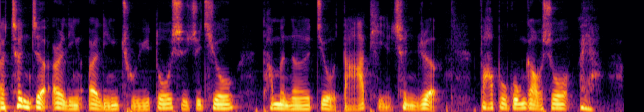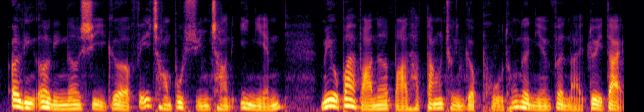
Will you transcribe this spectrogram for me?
那趁着二零二零处于多事之秋，他们呢就打铁趁热。发布公告说：“哎呀，二零二零呢是一个非常不寻常的一年，没有办法呢把它当成一个普通的年份来对待，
